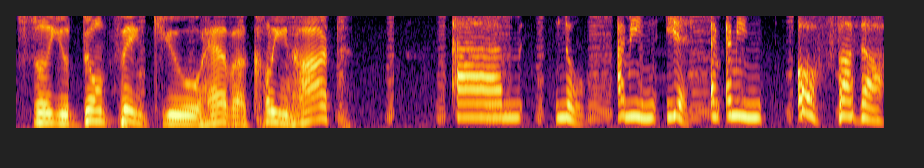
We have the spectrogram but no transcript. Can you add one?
So you don't think you have a clean heart? Um, no. I mean, yes. I, I mean, oh, father.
